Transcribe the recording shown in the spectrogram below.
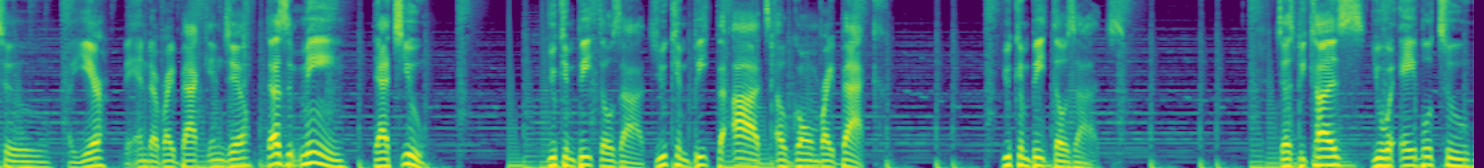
to a year. They end up right back in jail. Doesn't mean that's you. You can beat those odds. You can beat the odds of going right back. You can beat those odds. Just because you were able to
